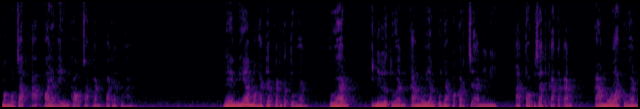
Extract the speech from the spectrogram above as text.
mengucap apa yang ingin kau ucapkan kepada Tuhan. Nehemia menghadapkan ke Tuhan. Tuhan, ini loh Tuhan, kamu yang punya pekerjaan ini atau bisa dikatakan kamulah Tuhan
